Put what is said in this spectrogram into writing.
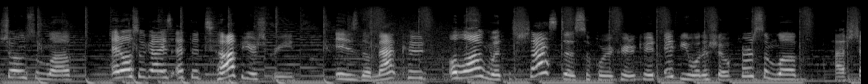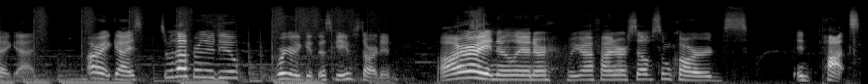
show him some love and also, guys, at the top of your screen is the map code along with Shasta's supporter creator code if you want to show her some love. Hashtag ad. Alright, guys, so without further ado, we're gonna get this game started. Alright, Nolander, we gotta find ourselves some cards in pots.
